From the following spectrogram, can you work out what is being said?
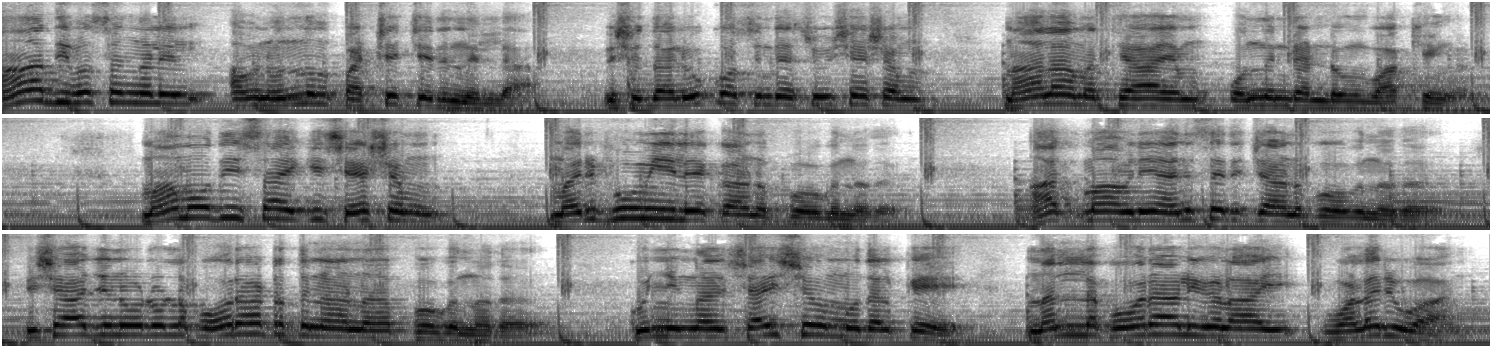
ആ ദിവസങ്ങളിൽ അവനൊന്നും ഭക്ഷിച്ചിരുന്നില്ല. വിശുദ്ധ ലൂക്കോസിന്റെ സുവിശേഷം നാലാം അധ്യായം ഒന്നും രണ്ടും വാക്യങ്ങൾ. മാമോദീസായ്ക്ക് ശേഷം മരുഭൂമിയിലേക്കാണ് പോകുന്നത്. ആത്മാവിനെ അനുസരിച്ചാണ് പോകുന്നത്. പിശാചിനോടുള്ള പോരാട്ടത്തിനാണ് പോകുന്നത്. കുഞ്ഞുങ്ങൾ ശൈശവം മുതൽക്കേ നല്ല പോരാളികളായി വളരുവാൻ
